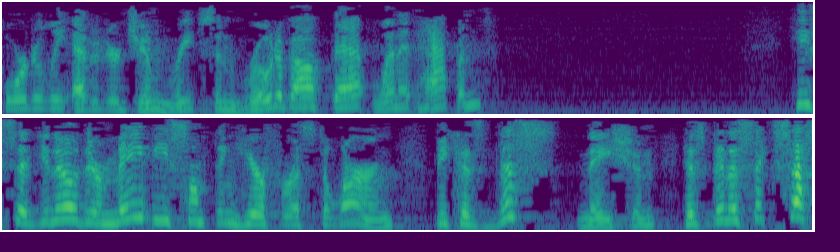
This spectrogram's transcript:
Quarterly editor Jim Reapsome wrote about that when it happened? He said, You know, there may be something here for us to learn because this nation has been a success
